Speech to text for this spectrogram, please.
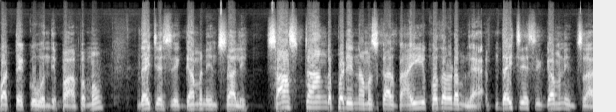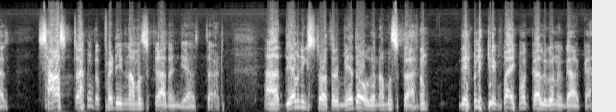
పట్టెక్కువ ఉంది పాపము. దయచేసి గమనించాలి. సాష్టాంగపడి నమస్కారం అయ్యి కుదరడం లే. దయచేసి గమనించాలి. సాష్టాంగపడి నమస్కారం చేస్తాడు. ఆ దేవునికి స్తోత్రం. ఏదో ఒక నమస్కారం. దేవునికి మహిమ కలుగును గాక.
